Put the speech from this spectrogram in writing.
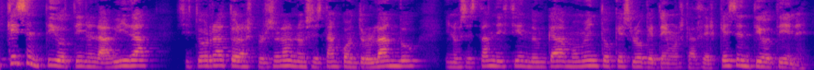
¿Qué, sentido tiene la vida si todo el rato las personas nos están controlando y nos están diciendo en cada momento qué es lo que tenemos que hacer? ¿Qué sentido tiene?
